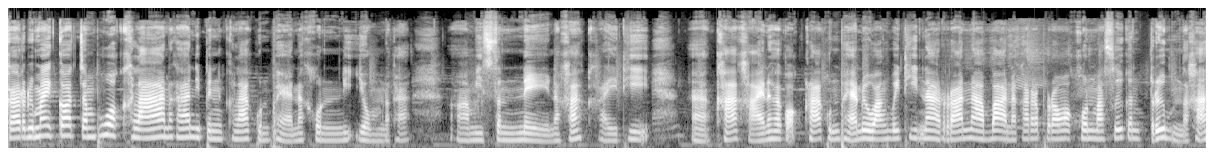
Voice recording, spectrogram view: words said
ก็หรือไม่ก็จำพวกคล้านะคะ นี่เป็นคล้าขุนแผนนะคนนิยมนะคะมีเสน่ห์นะคะ ใครที่ค้าขายนะคะก็คล้าขุนแผนไปวางไว้ที่หน้าร้านหน้าบ้านนะคะรับรองว่าคนมาซื้อกันตรึมนะคะ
